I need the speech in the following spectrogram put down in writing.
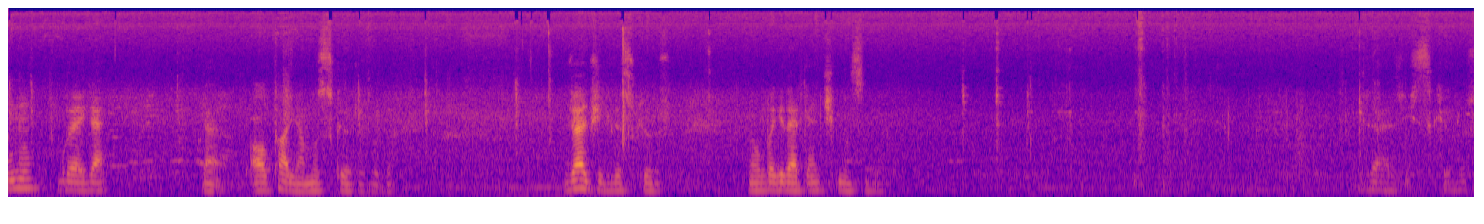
bunu buraya gel. Yani altı alyamla sıkıyoruz burada. Güzel bir şekilde sıkıyoruz. Yolda giderken çıkmasın diye. Güzelce sıkıyoruz.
